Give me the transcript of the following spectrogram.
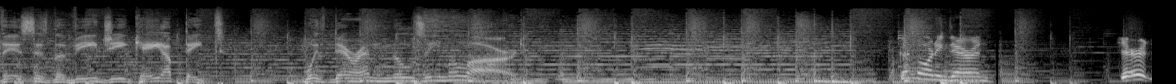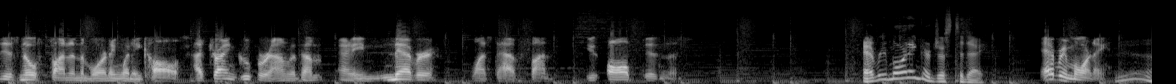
This is the VGK update with Darren Millsy Millard. Good morning, Darren. Jared is no fun in the morning when he calls. I try and goop around with him, and he never wants to have fun. He's all business Every morning or just today? every morning. Yeah.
